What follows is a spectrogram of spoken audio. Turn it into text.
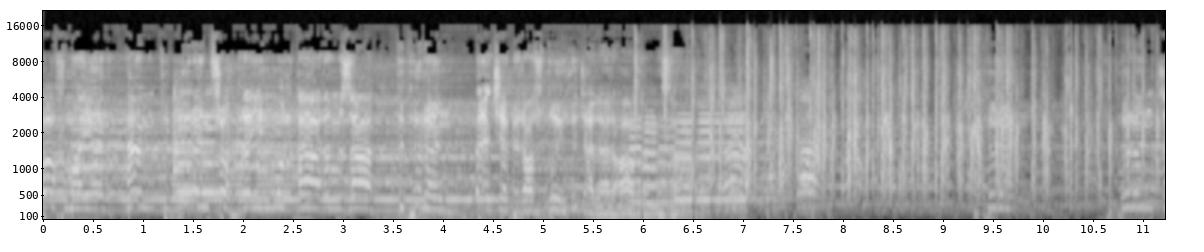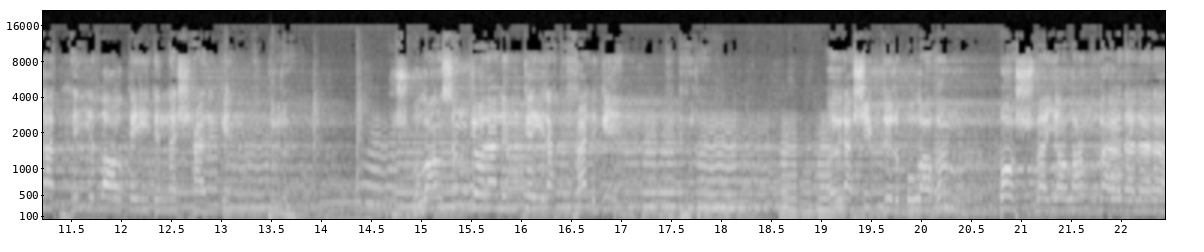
Baxmayın, həm tüpürün çöhrəyi murdarımıza. Tüpürün, bəlkə biraz duyğu gələr ağrımıza. Tüpürün, tüpürün cəbhəyi laqeydinə şərqin tüpürün. Kuşkulansın görelim qeyrət xəlqin tüpürün. Öyrəşibdir qulağım boş və yalan vədələrə,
